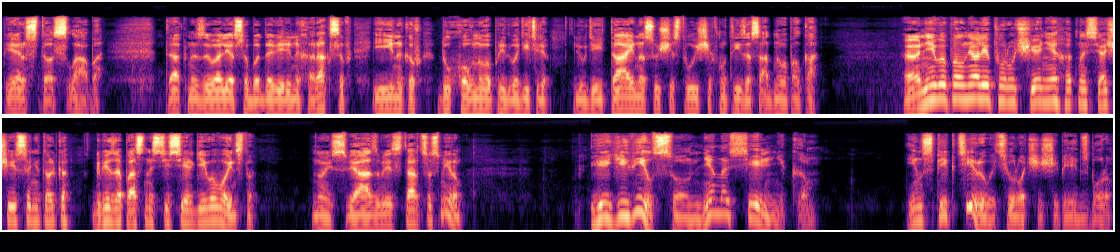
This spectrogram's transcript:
персто слабо. Так называли особо доверенных араксов и иноков духовного предводителя, людей, тайно существующих внутри засадного полка. Они выполняли поручения, относящиеся не только к безопасности Сергиева воинства, но и связывали старца с миром. И явился он не насельником, инспектировать урочище перед сбором.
